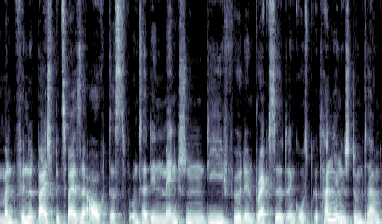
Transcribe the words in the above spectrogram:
Man findet beispielsweise auch, dass unter den Menschen, die für den Brexit in Großbritannien gestimmt haben,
